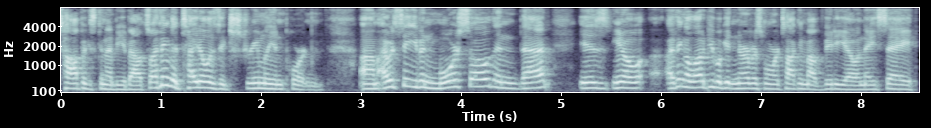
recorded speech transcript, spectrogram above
topic is going to be about. So I think the title is extremely important. Um, I would say even more so than that is you know I think a lot of people get nervous when we're talking about video and they say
